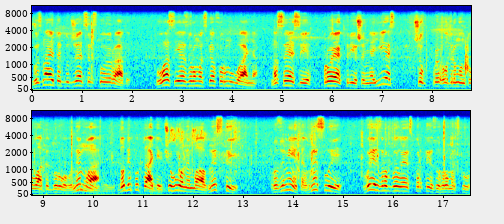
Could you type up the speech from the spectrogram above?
ви знаєте бюджет сільської ради, у вас є громадське формування, на сесії проект рішення є, щоб відремонтувати дорогу? Нема. До депутатів чого нема? Внести. Розумієте? Внесли. Ви зробили експертизу громадську,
